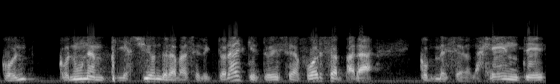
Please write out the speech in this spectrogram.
con, con una ampliación de la base electoral que entonces sea fuerza para convencer a la gente,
